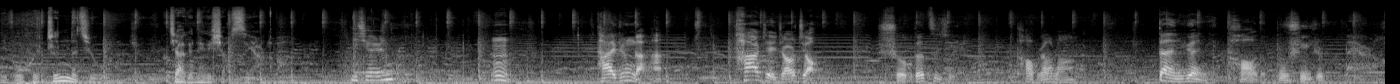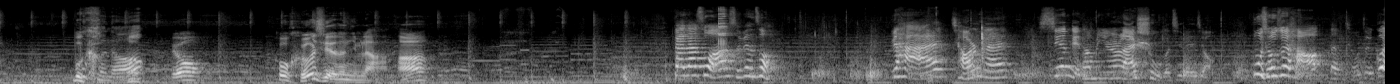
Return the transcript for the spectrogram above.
你不会真的就嫁给那个小四眼了吧？你觉得呢？嗯，他还真敢。他这招叫舍不得自己，套不着狼。但愿你套的不是一只。不可能。哟，够和谐的你们俩啊！大家坐啊，随便坐。于海，瞧着没？先给他们一人来十五个鸡尾酒，不求最好，但求最贵。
